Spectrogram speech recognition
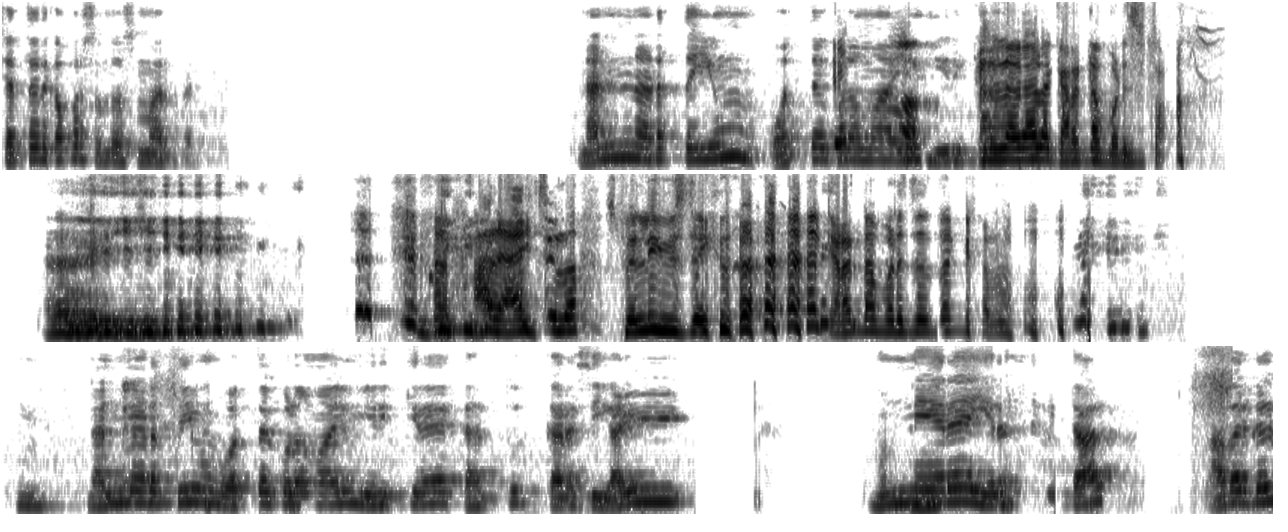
செத்ததுக்கு அப்புறம் சந்தோஷமா இருப்ப. நன்னடத்தையும் ஒத்த குலமாயும் இருக்க நல்ல வேலை கரெக்டாக படிச்சுட்டான். அது ஆக்சுவலாக ஸ்பெல்லிங் மிஸ்டேக் தான். கரெக்டாக படிச்சது தான் கர்மம். நன்னடத்தையும் ஒத்த குலமாயும் இருக்கிற கற்பு கரசிகள். முன்னேற இறந்துவிட்டால் அவர்கள்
